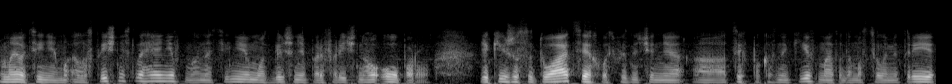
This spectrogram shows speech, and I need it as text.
Ми оцінюємо еластичність легенів, ми оцінюємо збільшення периферичного опору. В яких же ситуаціях ось визначення цих показників методом осцилометрії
